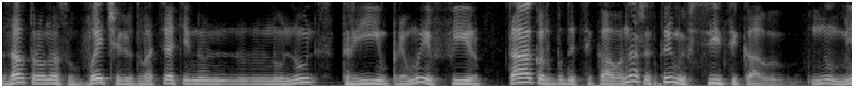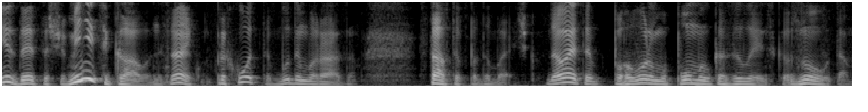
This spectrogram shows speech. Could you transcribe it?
Завтра у нас ввечері в 20.00 стрім, прямий ефір. Також буде цікаво. Наші стріми всі цікаві. Ну, мені здається, що мені цікаво. Не знаю, приходьте, будемо разом. Ставте вподобайку. Давайте поговоримо помилка Зеленського. Знову там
